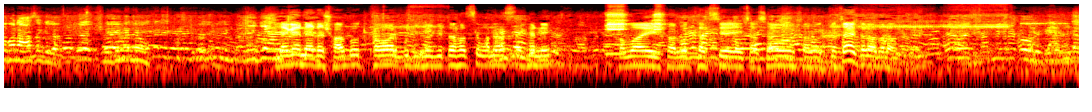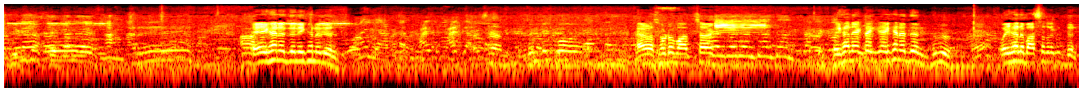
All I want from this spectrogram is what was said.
দোকানে আছে গেলাম দেখেন একটা শরবত খাওয়ার প্রতিযোগিতা হচ্ছে, মনে হচ্ছে এখানে। সবাই শরবত খাচ্ছে, এই চাষাও শরবত খাচ্ছে। এই, দাঁড়াও এইখানে দেন, এখানে দেন। একটা ছোট বাচ্চা। এখানে একটা, এখানে দেন ওইখানে বাচ্চাদের দেন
